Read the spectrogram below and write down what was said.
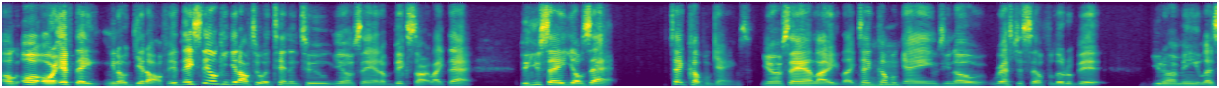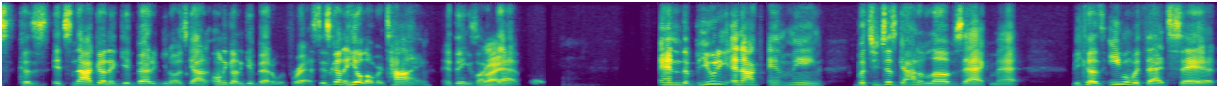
oh, or, or if they, you know, get off, if they still can get off to a 10 and 2, you know what I'm saying, a big start like that. Do you say, yo, Zach, take a couple games? You know what I'm saying? Like, like take a couple mm-hmm. games, you know, rest yourself a little bit. You know what I mean? Let's because it's not gonna get better. You know, it's got only gonna get better with rest. It's gonna heal over time and things like Right. that. But- and the beauty, and I, and I mean, but you just gotta love Zach, Matt, because even with that said,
